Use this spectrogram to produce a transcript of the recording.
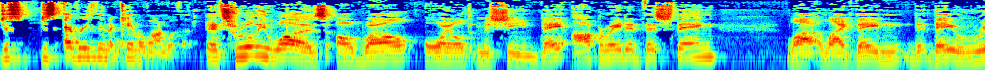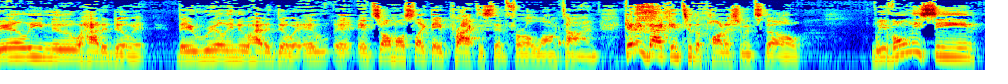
Just just everything that came along with it. It truly was a well-oiled machine. They operated this thing like they they really knew how to do it. They really knew how to do it. it. It's almost like they practiced it for a long time. Getting back into the punishments, though, we've only seen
